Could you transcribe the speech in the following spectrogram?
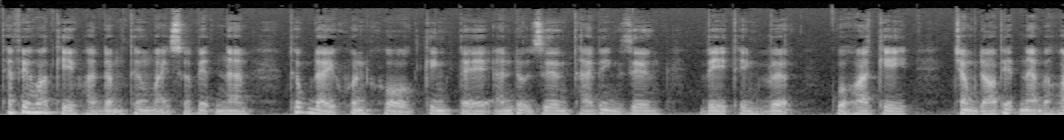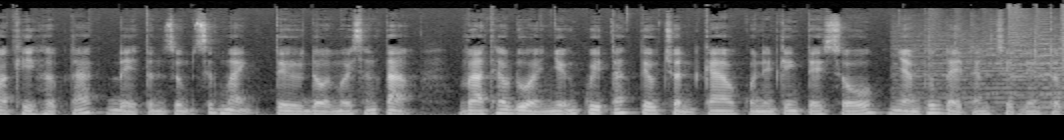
Theo phía Hoa Kỳ, hoạt động thương mại số Việt Nam thúc đẩy khuôn khổ kinh tế Ấn Độ Dương-Thái Bình Dương vì thịnh vượng của Hoa Kỳ, trong đó Việt Nam và Hoa Kỳ hợp tác để tận dụng sức mạnh từ đổi mới sáng tạo và theo đuổi những quy tắc tiêu chuẩn cao của nền kinh tế số nhằm thúc đẩy tăng trưởng liên tục.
